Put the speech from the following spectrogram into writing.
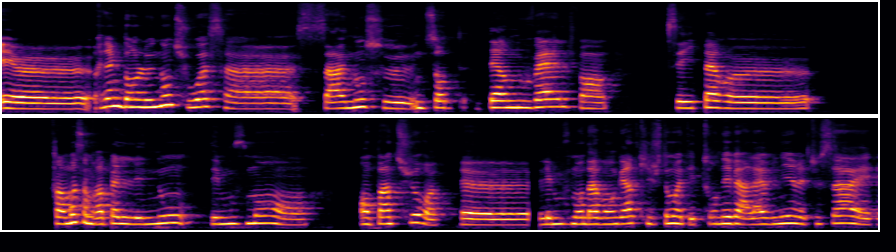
Et euh, rien que dans le nom, tu vois, ça, annonce une sorte d'ère nouvelle. Enfin, c'est hyper. Euh, enfin, moi, ça me rappelle les noms des mouvements en, peinture, euh, les mouvements d'avant-garde qui justement étaient tournés vers l'avenir et tout ça, et,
